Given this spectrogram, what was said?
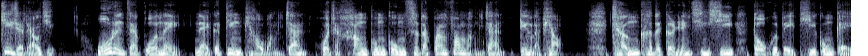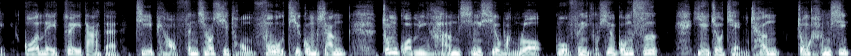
记者了解，无论在国内哪个订票网站或者航空公司的官方网站订了票。乘客的个人信息都会被提供给国内最大的机票分销系统服务提供商中国民航信息网络股份有限公司，也就简称中航信。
